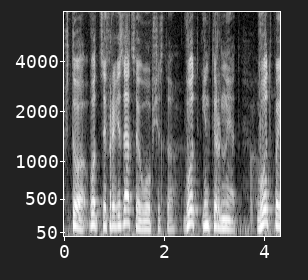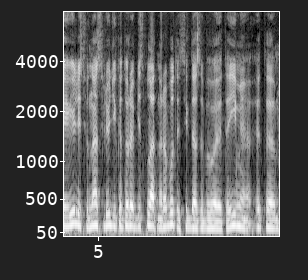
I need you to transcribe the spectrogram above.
что вот цифровизация общества, вот интернет, вот появились у нас люди, которые бесплатно работают, всегда забывают это имя, это...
